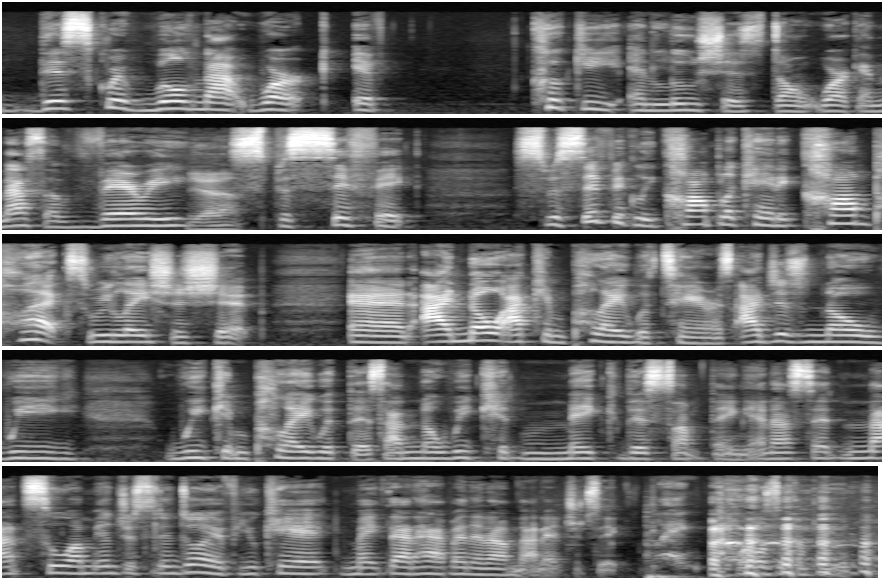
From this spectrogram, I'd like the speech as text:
this script will not work if Cookie and Lucius don't work, and that's a very Yeah. specific, specifically complicated, complex relationship. And I know I can play with Terrence. I just know we we can play with this. I know we could make this something. And I said, that's who I'm interested in doing. If you can't make that happen, then I'm not interested. Blank, close the computer.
